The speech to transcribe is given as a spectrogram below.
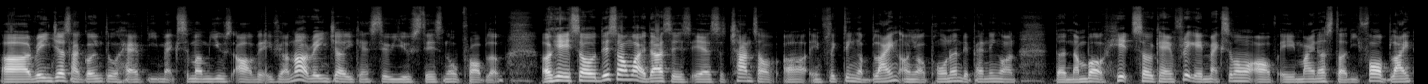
uh, rangers are going to have the maximum use out of it. If you're not a ranger you can still use this no problem. Okay so this one what it does is it has a chance of uh, inflicting a blind on your opponent depending on the number of hits. So you can inflict a maximum of a minus 34 blind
